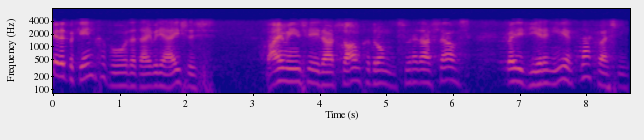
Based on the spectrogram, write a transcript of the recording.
het dit bekend geword dat hy by die huis is. Baie mense het daar saamgedrom sodat daar selfs by die deure nie meer plek was nie.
